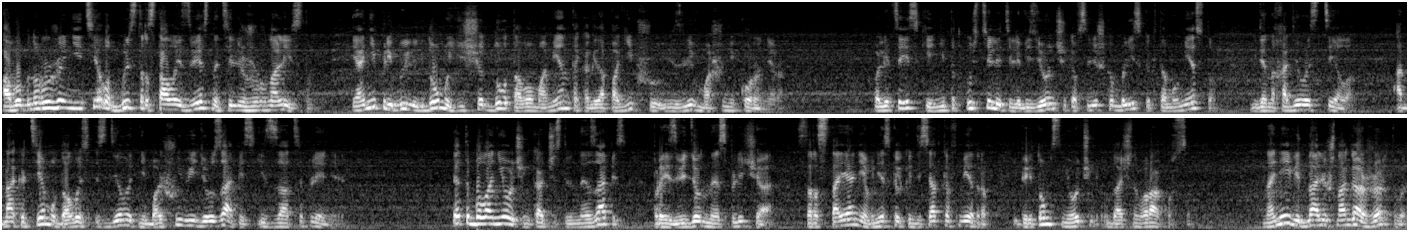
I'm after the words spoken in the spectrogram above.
Об обнаружении тела быстро стало известно тележурналистам, и они прибыли к дому еще до того момента, когда погибшую увезли в машине коронера. Полицейские не подпустили телевизионщиков слишком близко к тому месту, где находилось тело, однако тем удалось сделать небольшую видеозапись из-за оцепления – это была не очень качественная запись, произведенная с плеча, с расстояния в несколько десятков метров и притом с не очень удачного ракурса. На ней видна лишь нога жертвы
